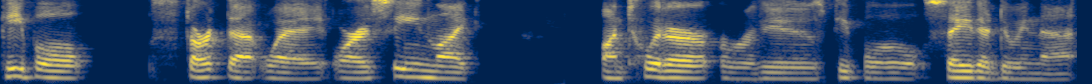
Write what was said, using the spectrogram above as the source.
people start that way, or I've seen like on Twitter or reviews, people say they're doing that.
